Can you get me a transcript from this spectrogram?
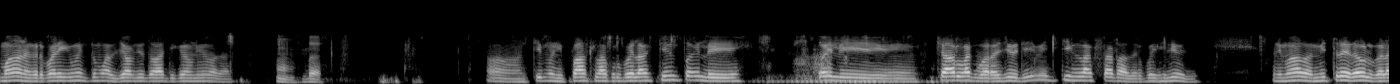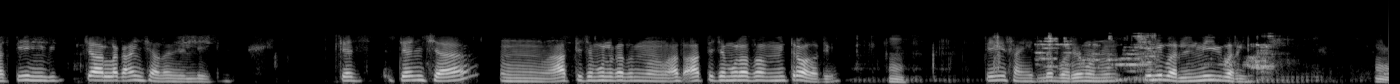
महानगरपालिकेमध्ये तुम्हाला जॉब देतो अतिक्रमण विभागात हं, बर. हा ती म्हणे पाच लाख रुपये लागतील पहिले. पहिले चार लाख भरायची होती मी तीन लाख साठ हजार रुपये दिले होते. आणि माझा मित्र आहे राहुल गडाख तिने बी चार लाख ऐंशी हजार दिले त्या त्यांच्या आत्याच्या मुलगाचा आत- आत्याच्या मुलाचा मित्र होता तो हं, त्यांनी सांगितलं भरे म्हणून. त्यांनी भरली मी बी भरली. हं.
